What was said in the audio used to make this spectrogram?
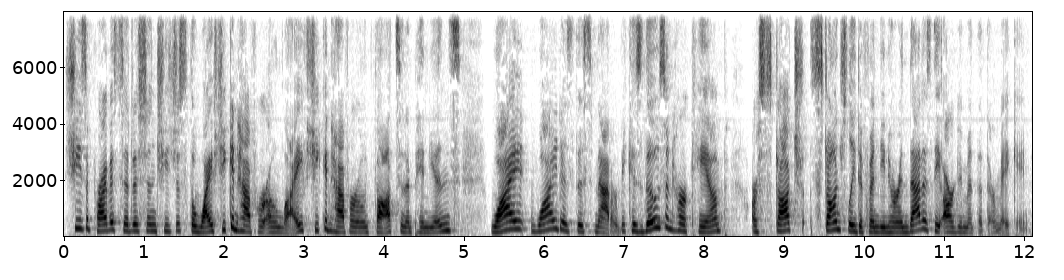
she's a private citizen, she's just the wife, she can have her own life, she can have her own thoughts and opinions. Why, why does this matter? Because those in her camp are staunch, staunchly defending her, and that is the argument that they're making.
